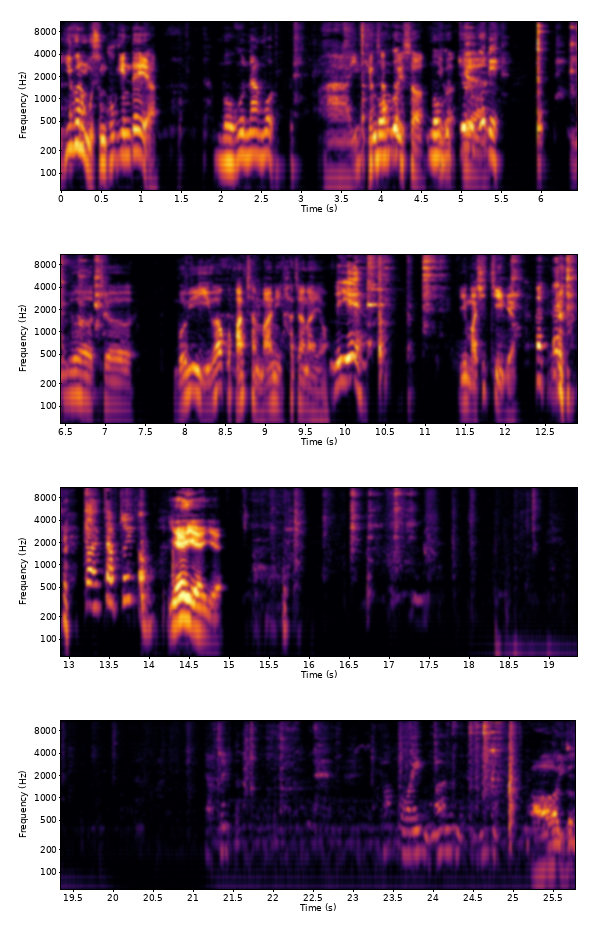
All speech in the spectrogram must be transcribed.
이거는 무슨 국인데요? 모구나무. 아, 이 경상도에서. 모구 이거, 예. 이거, 저, 머위 이거 갖고 반찬 많이 하잖아요. 예. 이거 맛있지, 이게? 자, 잡수이고. 예, 예, 예. 잡수이고. 바빠 와이 많은 거. 아, 이거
